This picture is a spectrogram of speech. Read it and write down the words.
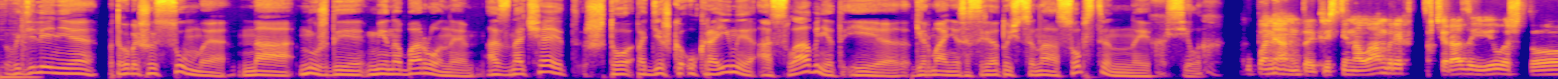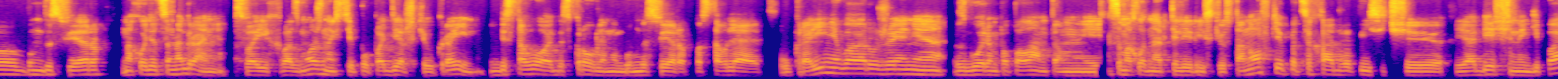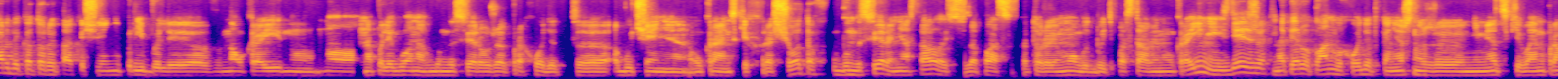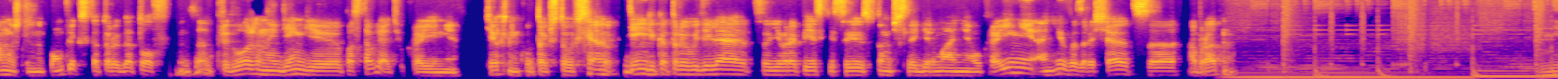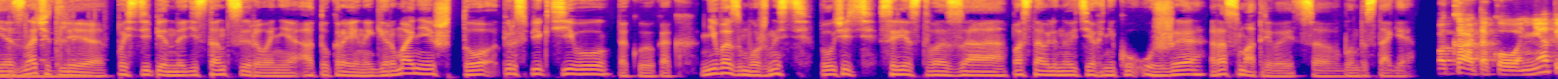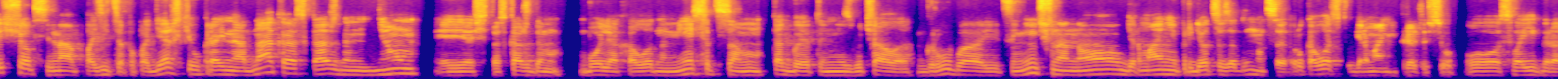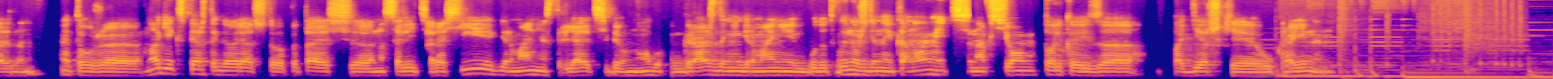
Выделение такой большой суммы на нужды Минобороны означает, что поддержка Украины ослабнет и Германия сосредоточится на собственных силах? Упомянутая Кристина Ламбрехт вчера заявила, что Бундесвер находится на грани своих возможностей по поддержке Украины. Без того обескровленный Бундесвер поставляет Украине вооружение с горем пополам, там и самоходные артиллерийские установки ПЦХ-2000, и обещанные гепарды, которые так еще и не прибыли на Украину, но на полигонах Бундесвера уже проходит э, обучение украинских расчетов. У Бундесвера не осталось запасов, которые могут быть поставлены Украине. И здесь же на первый план выходит, конечно же, немецкий военно-промышленный комплекс, который готов за предложенные деньги поставлять Украине технику. Так что все деньги, которые выделяет Европейский Союз, в том числе Германия, Украине, они возвращаются обратно. Не значит ли постепенное дистанцирование от Украины и Германии, что перспективу, такую как невозможность получить средства за поставленную технику, уже рассматривается в Бундестаге? Пока такого нет еще. Сильна позиция по поддержке Украины. Однако с каждым днем, и я считаю, с каждым более холодным месяцем, как бы это ни звучало грубо и цинично, но Германии придется задуматься, руководству Германии прежде всего, о своих гражданах. Это уже многие эксперты говорят, что пытаясь э, насолить России, Германия стреляет себе в ногу. Граждане Германии будут вынуждены экономить на всем только из-за поддержки Украины.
